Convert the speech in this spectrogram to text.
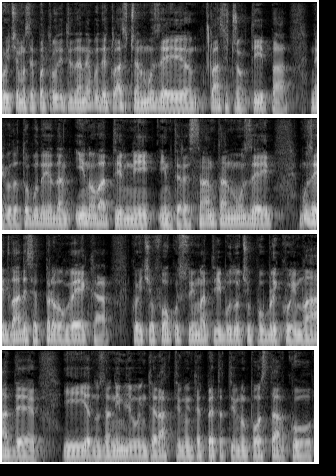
koji ćemo se potruditi da ne bude klasičan muzej e, klasičnog tipa, nego da to bude jedan inovativni, interesantan muzej, muzej 21. veka, koji će u fokusu imati buduću publiku i mlade i jednu zanimljivu interaktivnu, interpretativnu postavku,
